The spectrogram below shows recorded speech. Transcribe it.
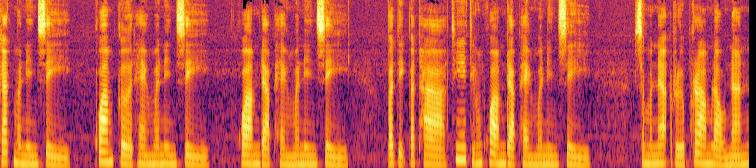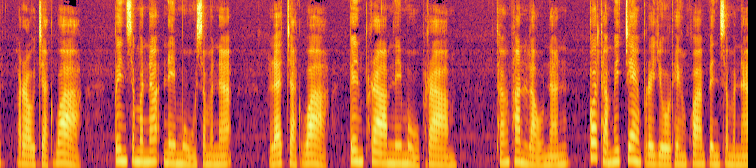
ชัดมนินสีความเกิดแห่งมนินทรีความดับแห่งมนินทรีย์ ปฏิปทาที่ถึงความดับแห่งมนินทรีย์ สมณะหรือพรามเหล่านั้น เราจัดว่า เป็นสมณะในหมู่สมณะ และจัดว่าเป็นพรามในหมู่พรามทั้งท่านเหล่านั้นก็ทำให้แจ้งประโยชน์แห่งความเป็นสมณะ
